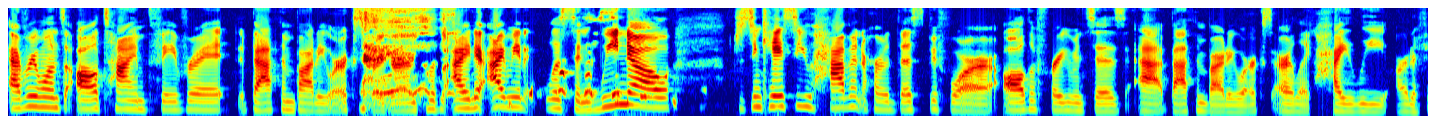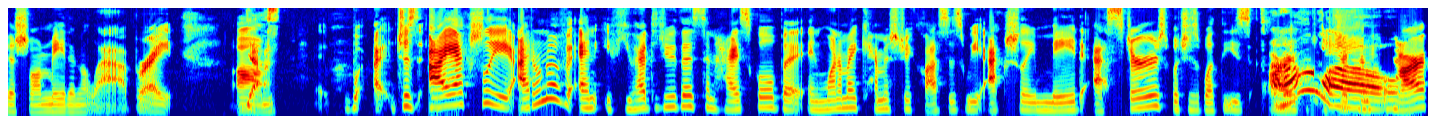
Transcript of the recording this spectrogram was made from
everyone's all-time favorite Bath and Body Works fragrance. I, I mean, listen, we know. Just in case you haven't heard this before, all the fragrances at Bath and Body Works are like highly artificial and made in a lab, right? Um, Yes. Just I actually I don't know if any, if you had to do this in high school, but in one of my chemistry classes, we actually made esters, which is what these fragrances Oh. are,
